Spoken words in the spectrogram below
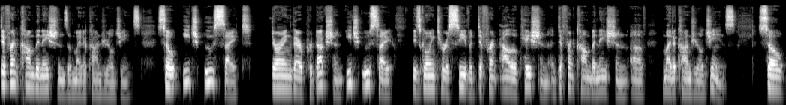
different combinations of mitochondrial genes. So each oocyte during their production, each oocyte is going to receive a different allocation, a different combination of mitochondrial genes. So,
